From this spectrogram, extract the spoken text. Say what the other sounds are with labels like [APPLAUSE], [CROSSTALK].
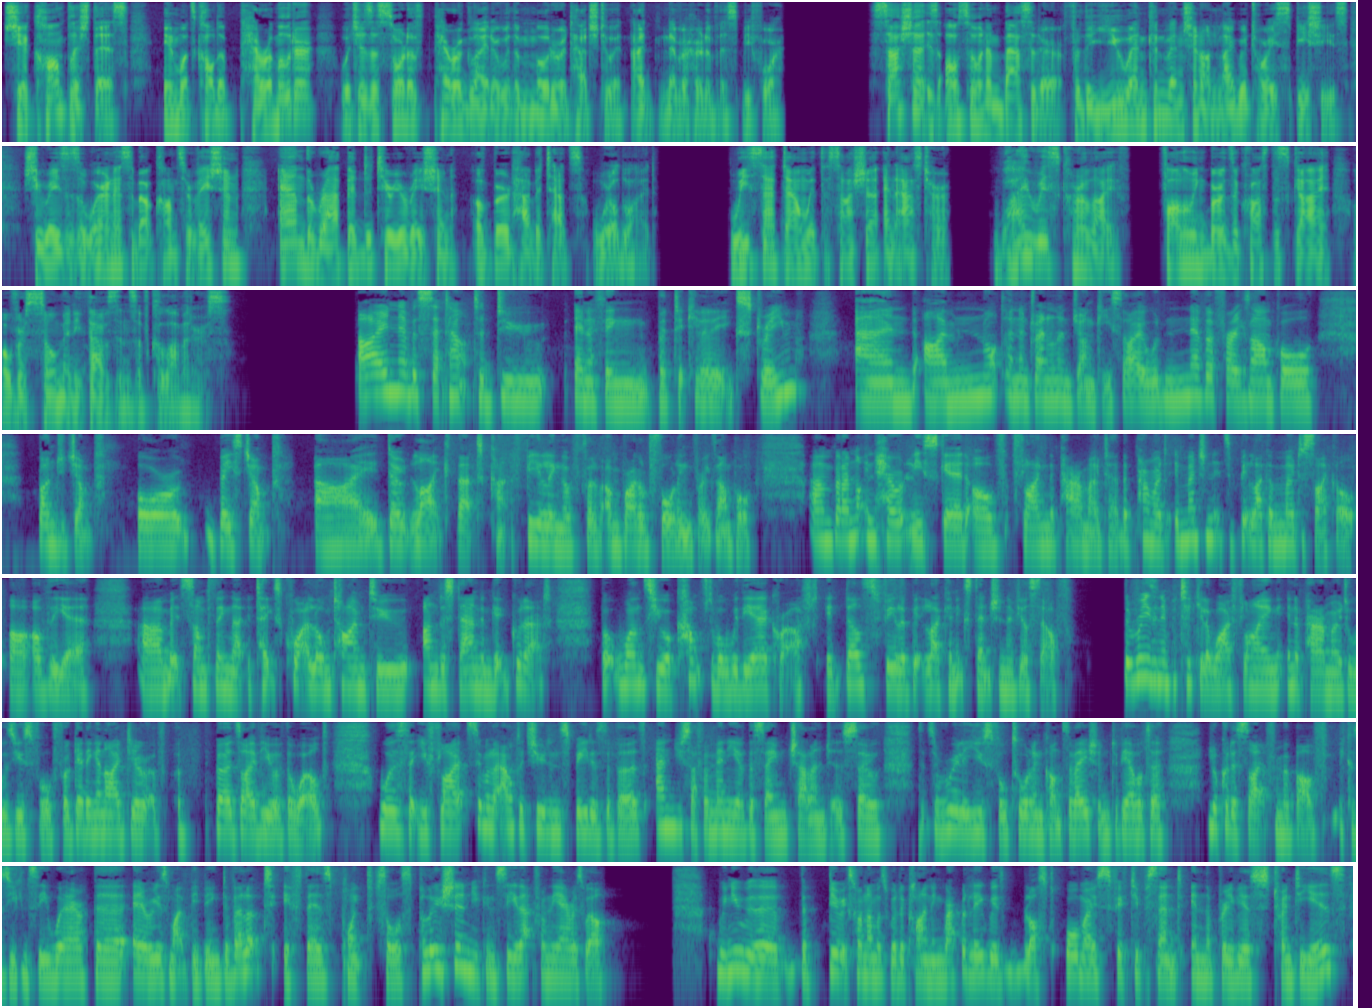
She accomplished this in what's called a paramotor, which is a sort of paraglider with a motor attached to it. I'd never heard of this before. Sacha is also an ambassador for the UN Convention on Migratory Species. She raises awareness about conservation and the rapid deterioration of bird habitats worldwide. We sat down with Sacha and asked her, why risk her life following birds across the sky over so many thousands of kilometers? I never set out to do anything particularly extreme and I'm not an adrenaline junkie. So I would never, for example, bungee jump or base jump. I don't like that kind of feeling of sort of unbridled falling, for example. Um, but I'm not inherently scared of flying the paramotor. The paramotor, imagine it's a bit like a motorcycle uh, of the air. Um, it's something that it takes quite a long time to understand and get good at. But once you're comfortable with the aircraft, it does feel a bit like an extension of yourself. The reason in particular why flying in a paramotor was useful for getting an idea of a bird's eye view of the world was that you fly at similar altitude and speed as the birds and you suffer many of the same challenges. So it's a really useful tool in conservation to be able to look at a site from above because you can see where the areas might be being developed. If there's point source pollution, you can see that from the air as well. We knew the, the Bewick swan numbers were declining rapidly. We've lost almost 50% in the previous 20 years.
